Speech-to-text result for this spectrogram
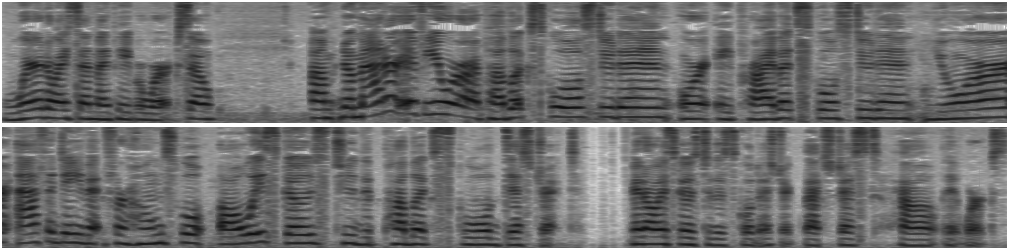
Where do I send my paperwork? So, um, no matter if you are a public school student or a private school student, your affidavit for homeschool always goes to the public school district. It always goes to the school district. That's just how it works.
